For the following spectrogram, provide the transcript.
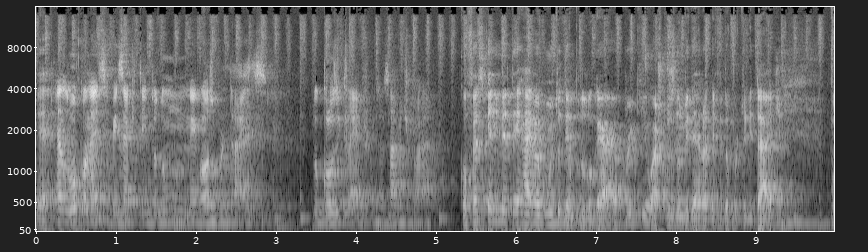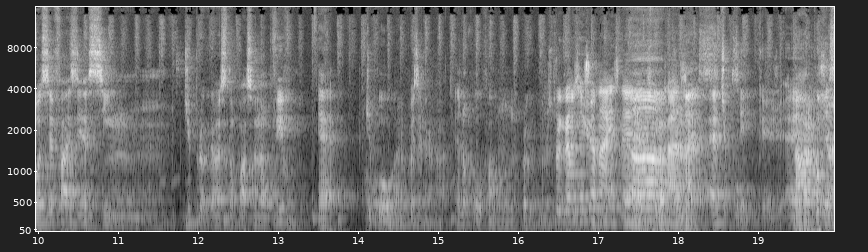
É, É louco, né? Você pensar que tem todo um negócio por trás assim, do close você sabe? Tipo, ah, confesso que alimentei raiva por muito tempo do lugar, porque eu acho que eles não me deram a devida oportunidade. Você fazia assim de programas que estão passando ao vivo? É, Ou tipo, era coisa gravada? eu não vou falar o nome do programa. os programas regionais, né? É, no os programas regionais. É tipo, Sim. que- é, Na hora começar,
